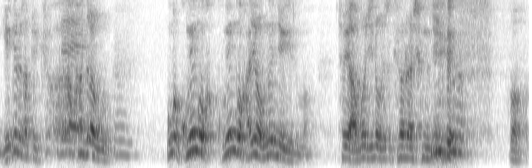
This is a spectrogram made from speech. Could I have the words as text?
얘기를 갑자기 쭉 네. 하더라고. 뭔가 공연과, 공연과 관련 없는 얘기를 막. 저희 아버지는 어디서 태어나셨는데, 어,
